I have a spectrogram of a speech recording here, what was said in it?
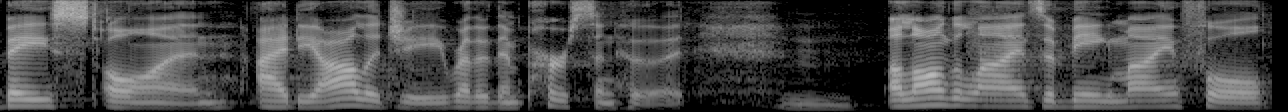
based on ideology rather than personhood? Along the lines of being mindful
